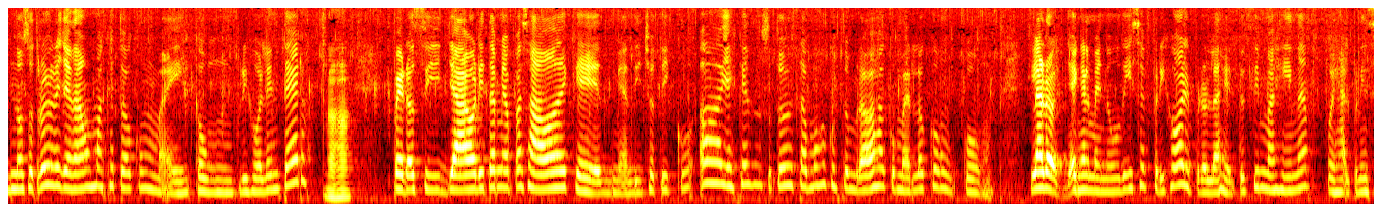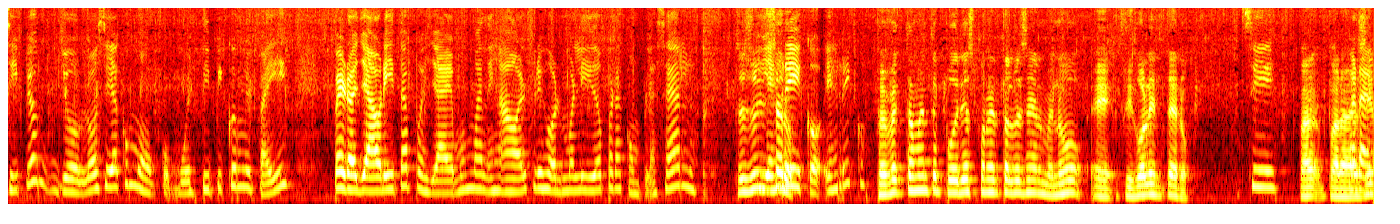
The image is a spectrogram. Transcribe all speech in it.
nosotros lo rellenamos más que todo con maíz, con frijol entero. Ajá. Pero sí, ya ahorita me ha pasado de que me han dicho, Tico, ay, es que nosotros estamos acostumbrados a comerlo con, con... Claro, en el menú dice frijol, pero la gente se imagina, pues al principio yo lo hacía como, como es típico en mi país, pero ya ahorita pues ya hemos manejado el frijol molido para complacerlo. Entonces, Y es rico, es rico. Perfectamente podrías poner tal vez en el menú eh, frijol entero. Sí, Para, para, Para así,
